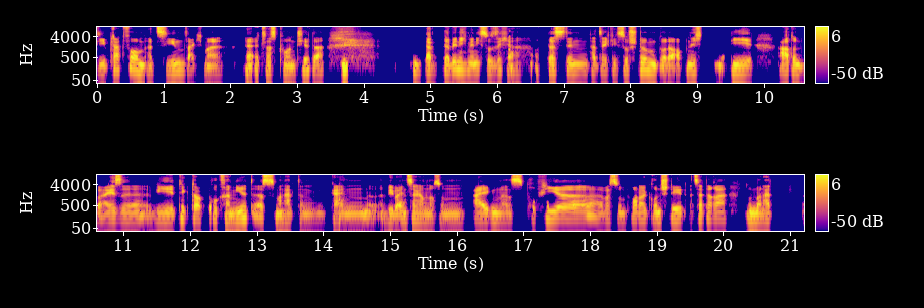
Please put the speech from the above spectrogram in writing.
die Plattform erziehen, sag ich mal, äh, etwas pointierter. Da, da bin ich mir nicht so sicher, ob das denn tatsächlich so stimmt oder ob nicht die Art und Weise, wie TikTok programmiert ist. Man hat dann kein, wie bei Instagram, noch so ein eigenes Profil, äh, was so im Vordergrund steht, etc. Und man hat, äh,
